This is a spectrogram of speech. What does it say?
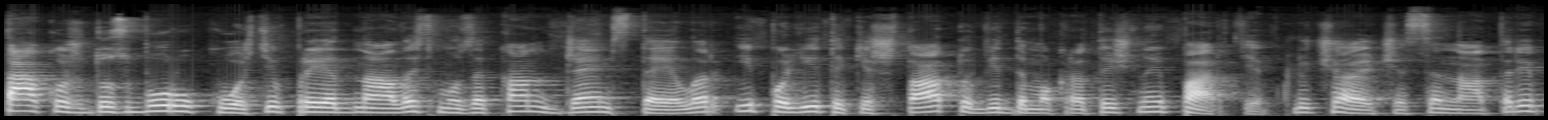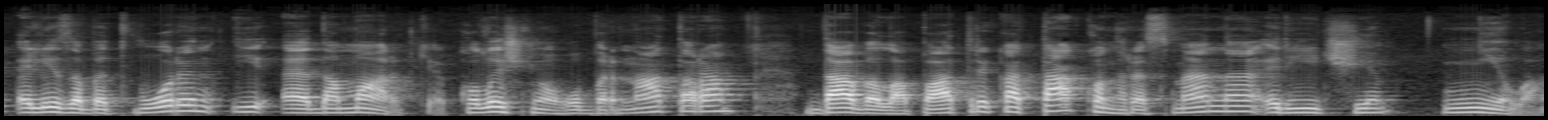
Також до збору коштів приєднались музикант Джеймс Тейлор і політики штату від демократичної партії, включаючи сенаторів Елізабет Ворен і Еда Маркі, колишнього губернатора Давела Патріка та конгресмена Річі Ніла.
